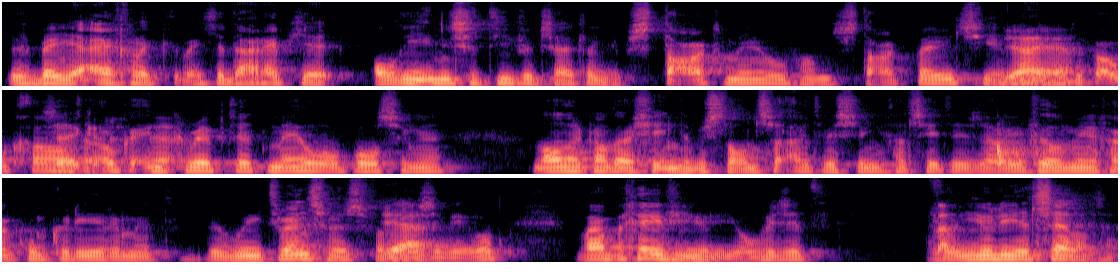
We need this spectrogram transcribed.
dus ben je eigenlijk, weet je, daar heb je al die initiatieven. Ik zei het al, je hebt Startmail van Startpage, die hebben Ja, we ja. natuurlijk ook gehad. Zeker, Ook encrypted mailoplossingen. Aan de andere kant, als je in de bestandsuitwisseling gaat zitten, zou je veel meer gaan concurreren met de retransfers van Ja. deze wereld. Waar begeven jullie? Of is het voor Nou, jullie hetzelfde?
